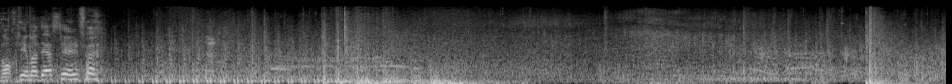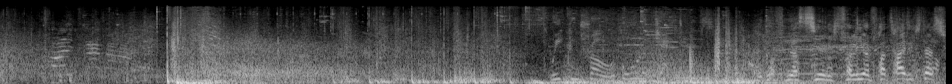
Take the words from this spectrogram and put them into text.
Braucht jemand erste Hilfe? Wir dürfen das Ziel nicht verlieren. Verteidigt es!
